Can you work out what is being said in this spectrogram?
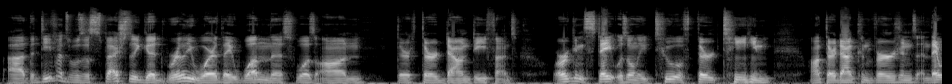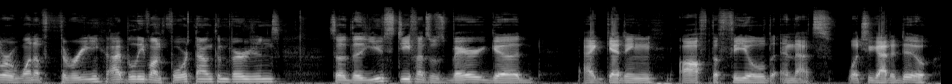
Uh, the defense was especially good. Really, where they won this was on their third down defense. Oregon State was only 2 of 13 on third down conversions, and they were 1 of 3, I believe, on fourth down conversions. So the Utes defense was very good at getting off the field, and that's what you got to do.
